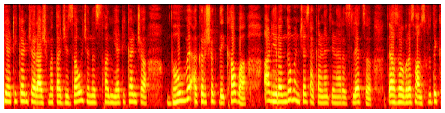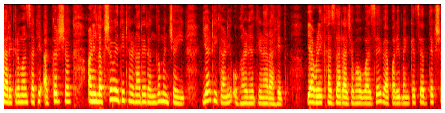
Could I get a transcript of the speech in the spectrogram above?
या ठिकाणच्या राजमाता जिजाऊ जनस्थान या ठिकाणच्या भव्य आकर्षक देखावा आणि रंगमंच साकारण्यात येणार असल्याचं त्याचबरोबर सांस्कृतिक कार्यक्रमांसाठी आकर्षक आणि लक्षवेधी ठरणारे रंगमंचही या ठिकाणी उभारण्यात येणार आहेत. यावेळी खासदार राजाभाऊ वाजे व्यापारी बँकेचे अध्यक्ष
